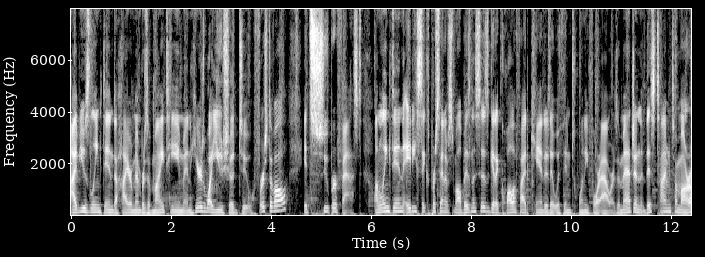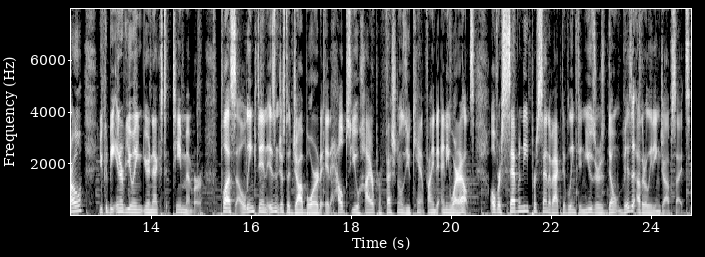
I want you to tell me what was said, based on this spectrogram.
I've used LinkedIn to hire members of my team, and here's why you should too. First of all, it's super fast. On LinkedIn, 86% of small businesses get a qualified candidate within 24 hours. Imagine this time tomorrow, you could be interviewing your next team member. Plus, LinkedIn isn't just a job board, it helps you hire professionals you can't find anywhere else. Over 70% of active LinkedIn users don't visit other leading job sites.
